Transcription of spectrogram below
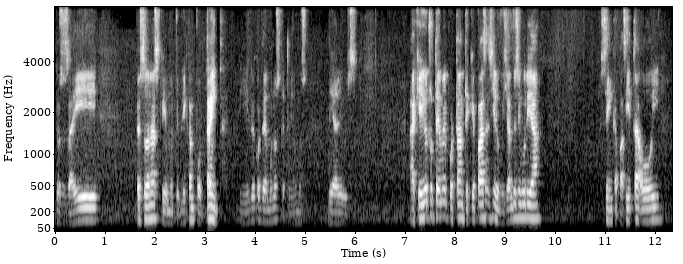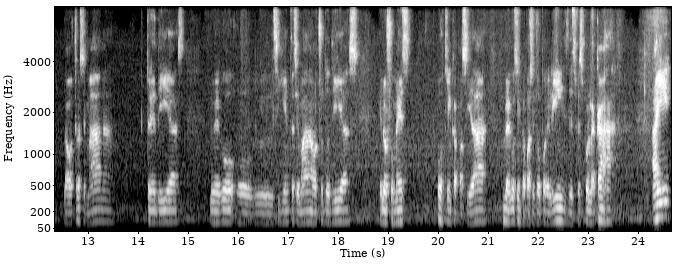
Entonces hay personas que multiplican por 30 y recordémonos que tenemos días. Aquí hay otro tema importante. ¿Qué pasa si el oficial de seguridad se incapacita hoy la otra semana, tres días, luego la siguiente semana, otros dos días, el otro mes, otra incapacidad, luego se incapacitó por el INS, después por la caja. Ahí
